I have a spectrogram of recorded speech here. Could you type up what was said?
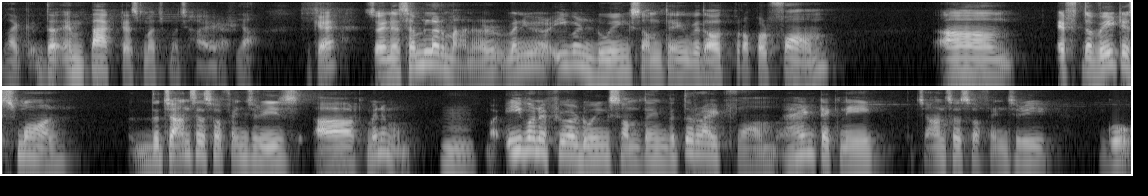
like the impact is much much higher. Yeah. Okay. So in a similar manner, when you are even doing something without proper form, um, if the weight is small, the chances of injuries are minimum. But even if you are doing something with the right form and technique, the chances of injury go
